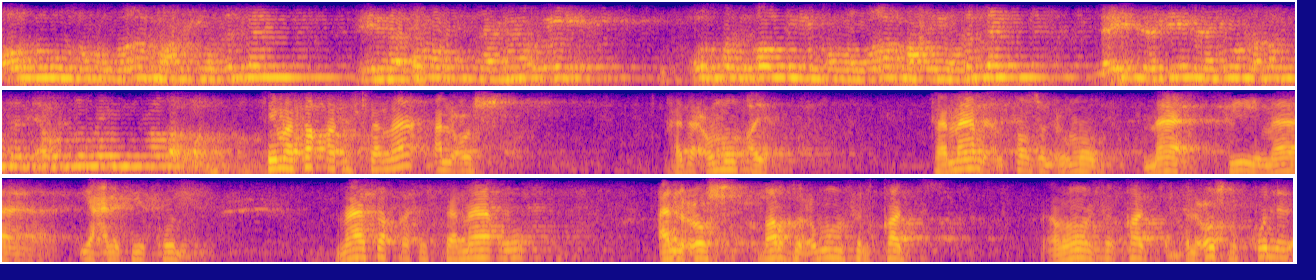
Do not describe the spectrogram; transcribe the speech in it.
قوله صلى الله عليه وسلم فيما كفر السماء خص بقوله صلى الله عليه وسلم ليس فيما دون خمسة أوسط صدقة. فيما سقط السماء العشر. هذا عموم أيضا. تمام ألفاظ العموم. ما في ما يعني في كل. ما سقط السماء العشر برضه عموم في القدر. عموم في القدر. العشر في كل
